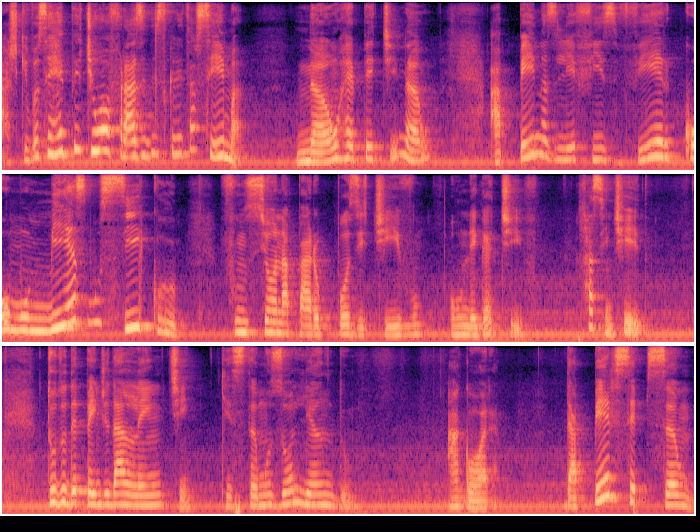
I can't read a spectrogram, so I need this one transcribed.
Acho que você repetiu a frase descrita acima. Não repeti, não. Apenas lhe fiz ver como o mesmo ciclo funciona para o positivo ou negativo. Faz sentido? Tudo depende da lente que estamos olhando agora da percepção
